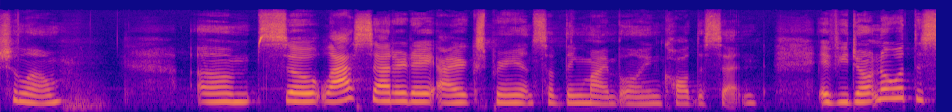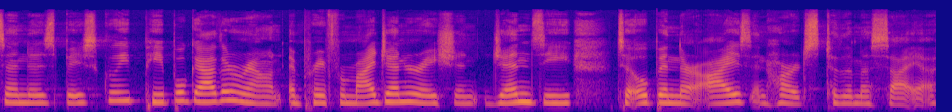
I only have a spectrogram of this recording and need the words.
Shalom. Um, so last Saturday, I experienced something mind blowing called the Send. If you don't know what the Send is, basically people gather around and pray for my generation, Gen Z, to open their eyes and hearts to the Messiah.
